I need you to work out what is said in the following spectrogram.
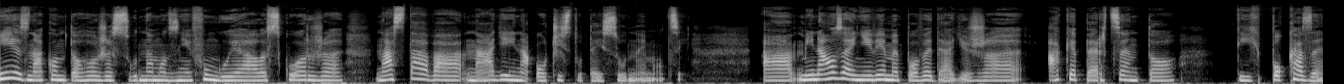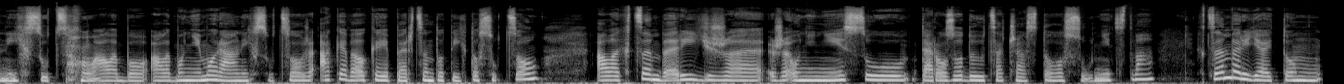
nie je znakom toho, že súdna moc nefunguje, ale skôr, že nastáva nádej na očistu tej súdnej moci. A my naozaj nevieme povedať, že aké percento tých pokazených sudcov alebo, alebo nemorálnych sudcov, že aké veľké je percento týchto sudcov, ale chcem veriť, že, že oni nie sú tá rozhodujúca časť toho súdnictva. Chcem veriť aj tomu,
